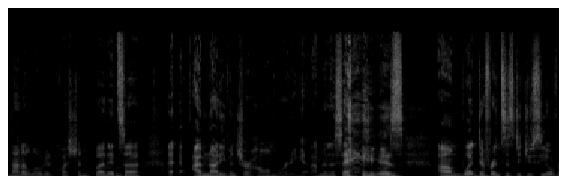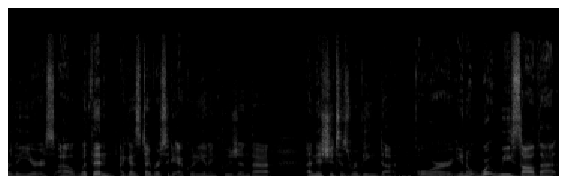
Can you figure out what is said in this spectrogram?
not a loaded question, but Mhm. it's a. I, I'm not even sure how I'm wording it. I'm going to say is. Um, what differences did you see over the years uh, within, I guess, diversity, equity, and inclusion that initiatives were being done, or you know, wh- we saw that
